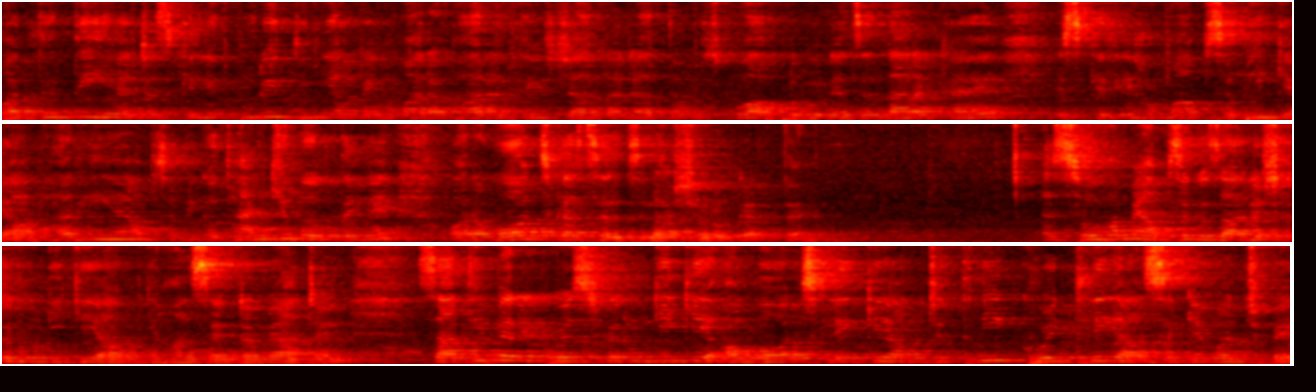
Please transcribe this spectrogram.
पद्धति है जिसके लिए पूरी दुनिया में हमारा भारत देश जाना जाता है, उसको आप लोगों ने ज़िंदा रखा है। इसके लिए हम आप सभी के आभारी हैं, आप सभी को थैंक यू बोलते हैं और अवार्ड्स का सिलसिला शुरू करते हैं। सोहा मैं आपसे गुजारिश करूँगी कि आप यहाँ सेंटर में आ जाएँ। साथ ही मैं रिक्वेस्ट करूँगी कि अवार्ड्स लेके आप जितनी क्विकली आ सके मंच पे,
